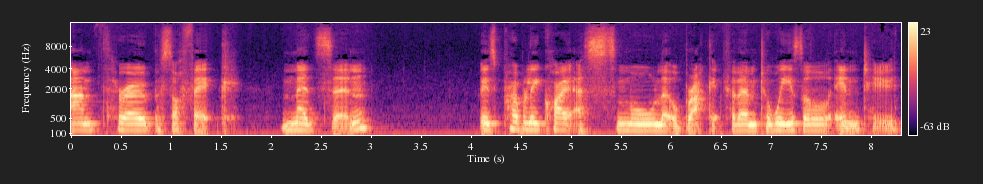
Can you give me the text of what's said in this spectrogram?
anthroposophic medicine is probably quite a small little bracket for them to weasel into.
